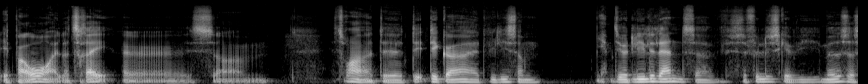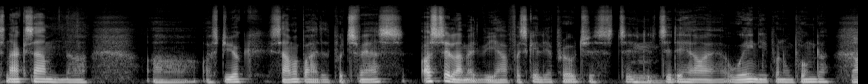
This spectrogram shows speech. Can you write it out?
et par år eller tre. Øh, så øhm, jeg tror, at det, det, det gør, at vi ligesom... Jamen, det er jo et lille land, så selvfølgelig skal vi mødes og snakke sammen og, og, og styrke samarbejdet på tværs. Også selvom, at vi har forskellige approaches til, Mm. det, til det her og er uenige på nogle punkter. Nå,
